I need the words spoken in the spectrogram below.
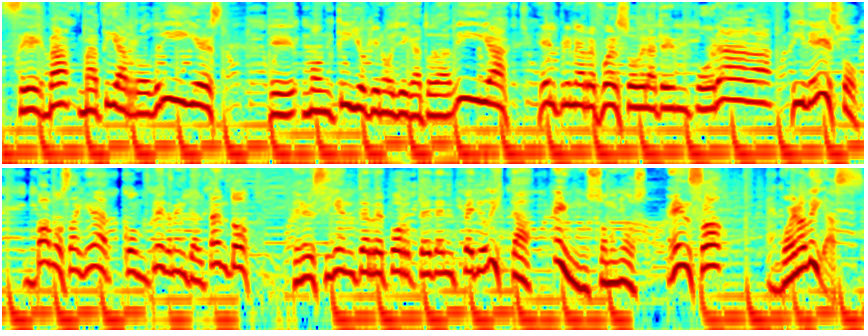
se va Matías Rodríguez, eh, Montillo que no llega todavía, el primer refuerzo de la temporada. Y de eso vamos a quedar completamente al tanto en el siguiente reporte del periodista Enzo Muñoz. Enzo, buenos días.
